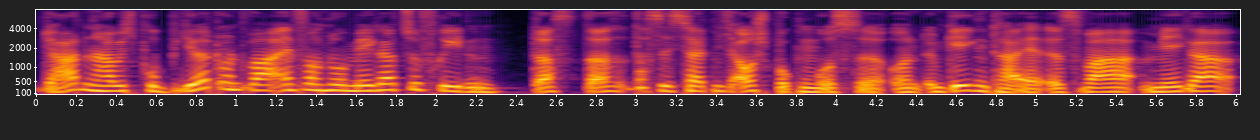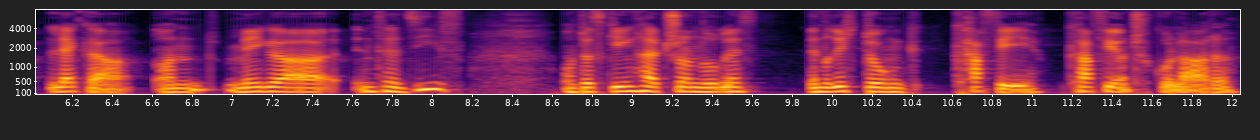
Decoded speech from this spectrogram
ja, dann habe ich es probiert und war einfach nur mega zufrieden, dass, dass, dass ich es halt nicht ausspucken musste. Und im Gegenteil, es war mega lecker und mega intensiv. Und das ging halt schon so in Richtung Kaffee, Kaffee und Schokolade.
